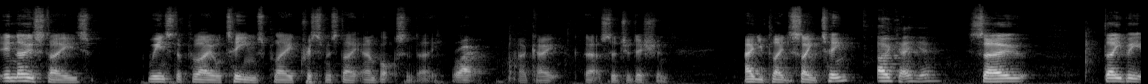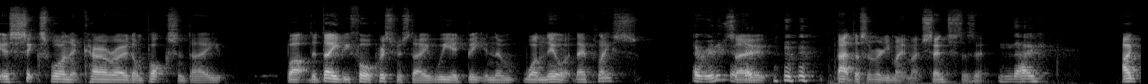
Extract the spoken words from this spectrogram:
in those days, we used to play or teams played Christmas Day and Boxing Day. Right. Okay, that's the tradition, and you played the same team. Okay. Yeah. So they beat us 6 1 at Carrow Road on Boxing Day, but the day before Christmas Day, we had beaten them 1 0 at their place. Oh really? So okay. that doesn't really make much sense, does it? No. I,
